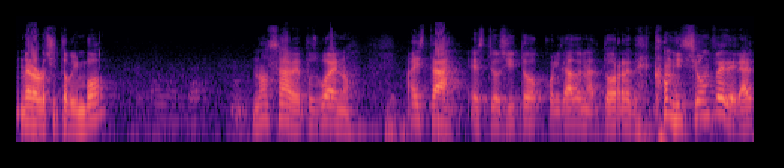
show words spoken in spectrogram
¿No era el osito Bimbo? No sabe, pues bueno Ahí está este osito colgado en la torre de Comisión Federal.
